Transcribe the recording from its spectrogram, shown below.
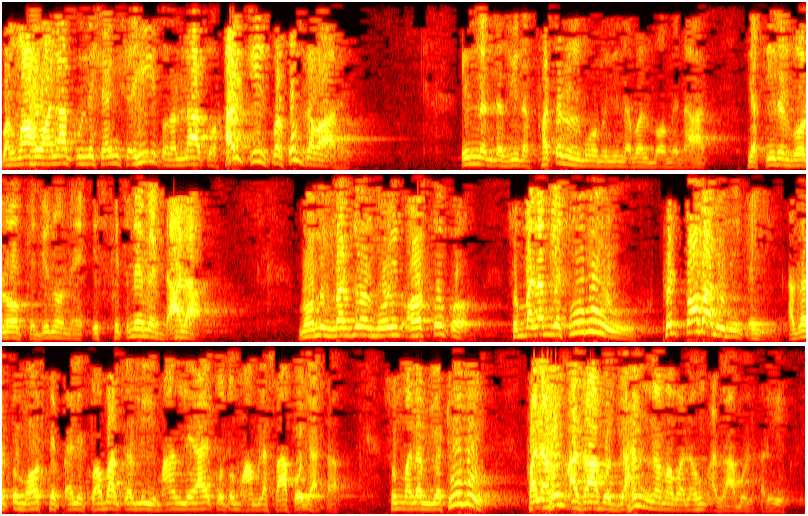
واللہ علا کل شہین شہید اور اللہ تو ہر چیز پر خود گواہ ہے۔ ان الزین فتح المومنین اب المومنات یقیناً وہ لوگ کہ جنہوں نے اس فتنے میں ڈالا۔ مومن مردوں اور مومن عورتوں کو سبلم یتوبو پھر توبہ بھی نہیں کہی۔ اگر تو موت سے پہلے توبہ کر لی، ایمان لے آئے تو تو معاملہ صاف ہو جاتا۔ سم سملم یتوبو فلحم عذاب الجہنم ولہم عذاب الحریق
